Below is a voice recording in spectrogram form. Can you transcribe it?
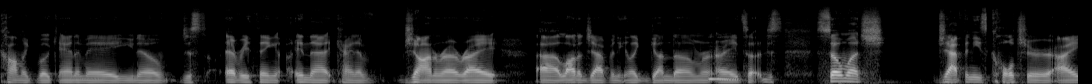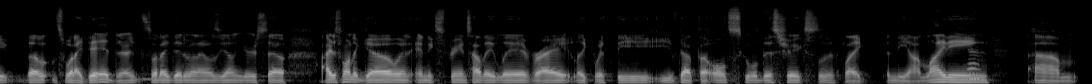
comic book anime, you know, just everything in that kind of genre, right? Uh, a lot of Japanese like Gundam, r- right? So just so much Japanese culture. I that's what I did. Right? That's what I did when I was younger. So I just want to go and, and experience how they live, right? Like with the you've got the old school districts with like the neon lighting, um,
